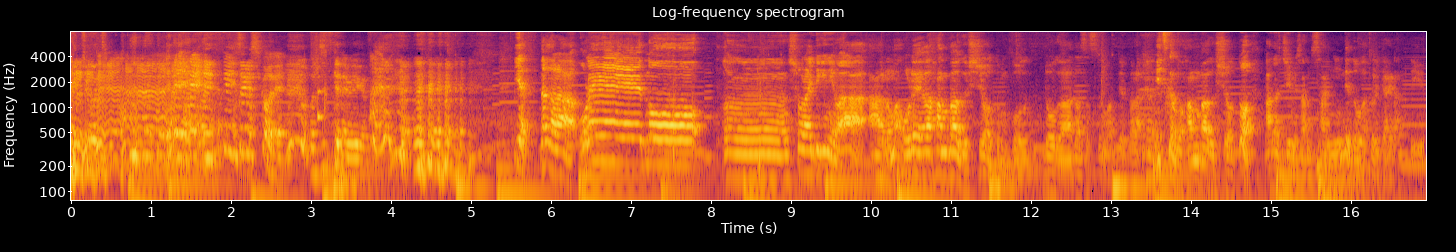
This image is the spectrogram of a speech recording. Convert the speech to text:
気持ち。いやいやエッセンシ思考で落ち着けないでください。いやだから俺のうーん将来的にはあの、まあ、俺はハンバーグ師匠ともこう動画出させてもらってるから、いつかこうハンバーグ師匠と安達祐実さんと3人で動画撮りたいなっていう。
